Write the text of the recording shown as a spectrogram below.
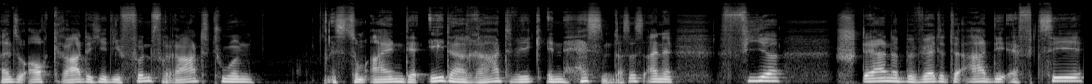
Also auch gerade hier die fünf Radtouren ist zum einen der Eder Radweg in Hessen. Das ist eine vier Sterne bewertete ADFC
